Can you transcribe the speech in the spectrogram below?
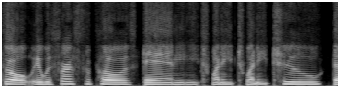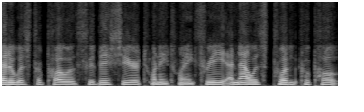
so it was first proposed in 2022, that it was proposed for this year, 2023, and now it's propo-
